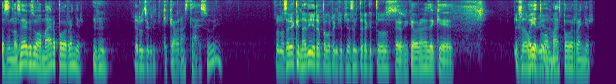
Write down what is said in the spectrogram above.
O sea, no sabía que su mamá era Power Ranger. Era un secreto. Qué cabrón está eso, güey. Pero no sabía que nadie era Power Ranger. Ya se entera que todos. Pero qué cabrón es de que, esa oye, tu mamá es Power Ranger.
